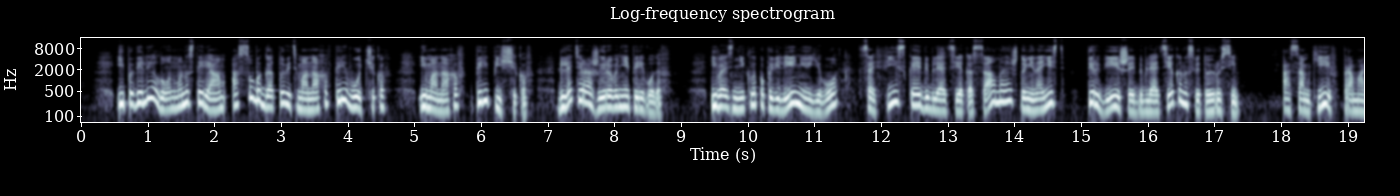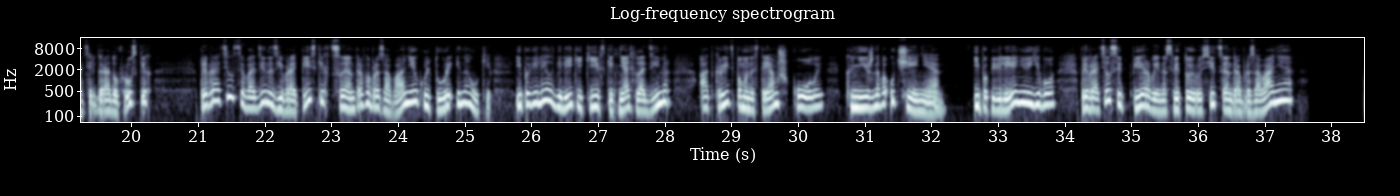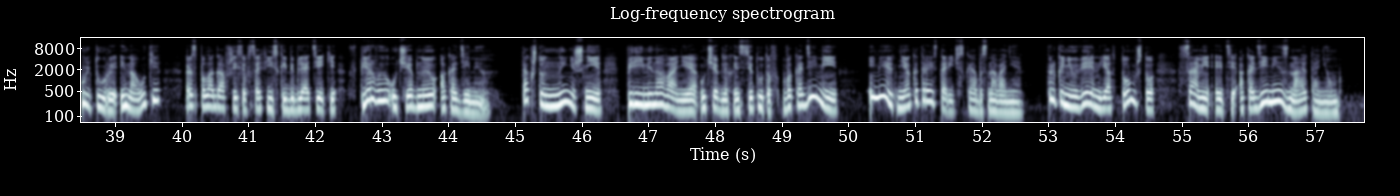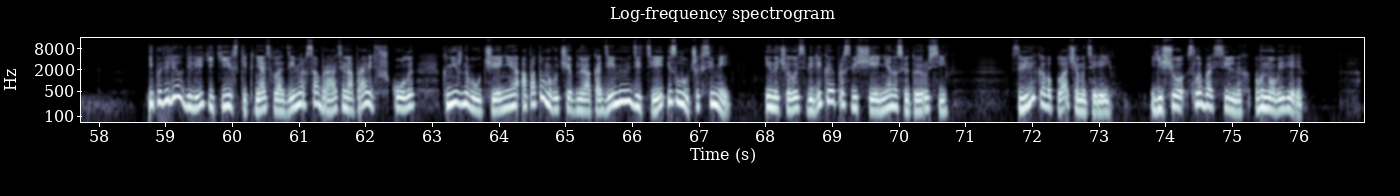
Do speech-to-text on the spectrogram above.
И повелел он монастырям особо готовить монахов-переводчиков и монахов-переписчиков для тиражирования переводов. И возникла по повелению его Софийская библиотека, самая, что ни на есть первейшая библиотека на Святой Руси. А сам Киев, проматерь городов русских, превратился в один из европейских центров образования, культуры и науки, и повелел великий киевский князь Владимир открыть по монастырям школы книжного учения. И по повелению его превратился первый на Святой Руси центр образования, культуры и науки, располагавшийся в Софийской библиотеке, в первую учебную академию. Так что нынешние переименования учебных институтов в академии имеют некоторое историческое обоснование. Только не уверен я в том, что сами эти академии знают о нем. И повелел великий киевский князь Владимир собрать и направить в школы книжного учения, а потом и в учебную академию детей из лучших семей. И началось великое просвещение на Святой Руси. С великого плача матерей еще слабосильных в новой вере.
